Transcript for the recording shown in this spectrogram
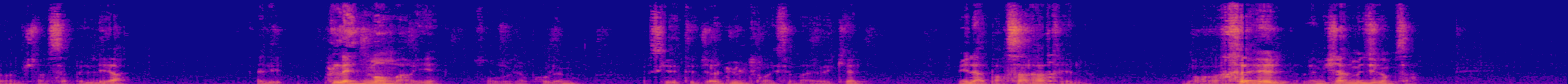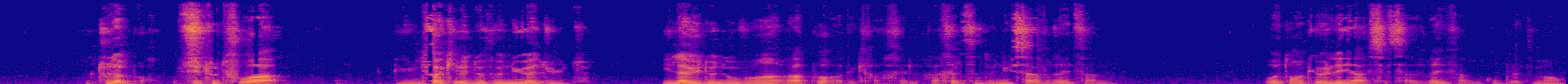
elle s'appelle Léa. Elle est pleinement mariée, sans aucun problème, parce qu'elle était déjà adulte quand il s'est marié avec elle. Mais là, par ça, Rachel. Alors Rachel, la Michel me dit comme ça. Tout d'abord, si toutefois, une fois qu'il est devenu adulte, il a eu de nouveau un rapport avec Rachel. Rachel, c'est devenu sa vraie femme. Autant que Léa, c'est sa vraie femme complètement.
